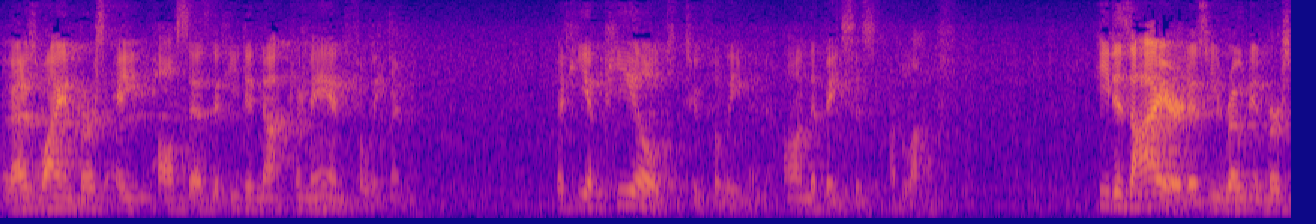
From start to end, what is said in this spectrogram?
that is why in verse 8, Paul says that he did not command Philemon, but he appealed to Philemon on the basis of love. He desired, as he wrote in verse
